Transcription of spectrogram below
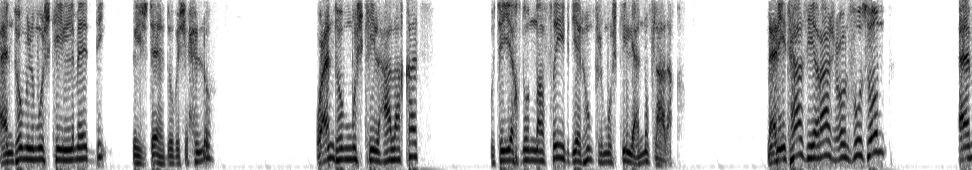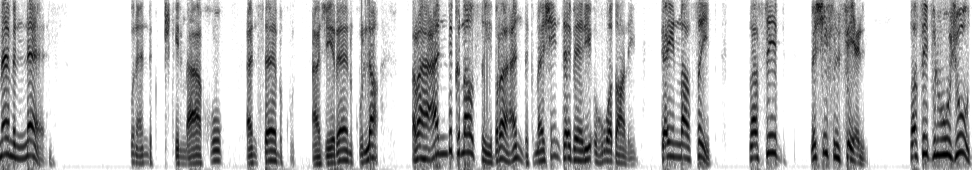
عندهم المشكل المادي كيجتهدوا باش يحلوه وعندهم مشكل العلاقات وتياخذوا النصيب ديالهم في المشكل اللي عندهم في العلاقة. معنيتها يراجعوا نفوسهم أمام الناس. يكون عندك مشكل مع أخوك أنسابك مع جيرانك ولا راه عندك نصيب راه عندك. ماشي أنت بريء وهو ظالم. كاين نصيب. نصيب ماشي في الفعل. نصيب في الوجود.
